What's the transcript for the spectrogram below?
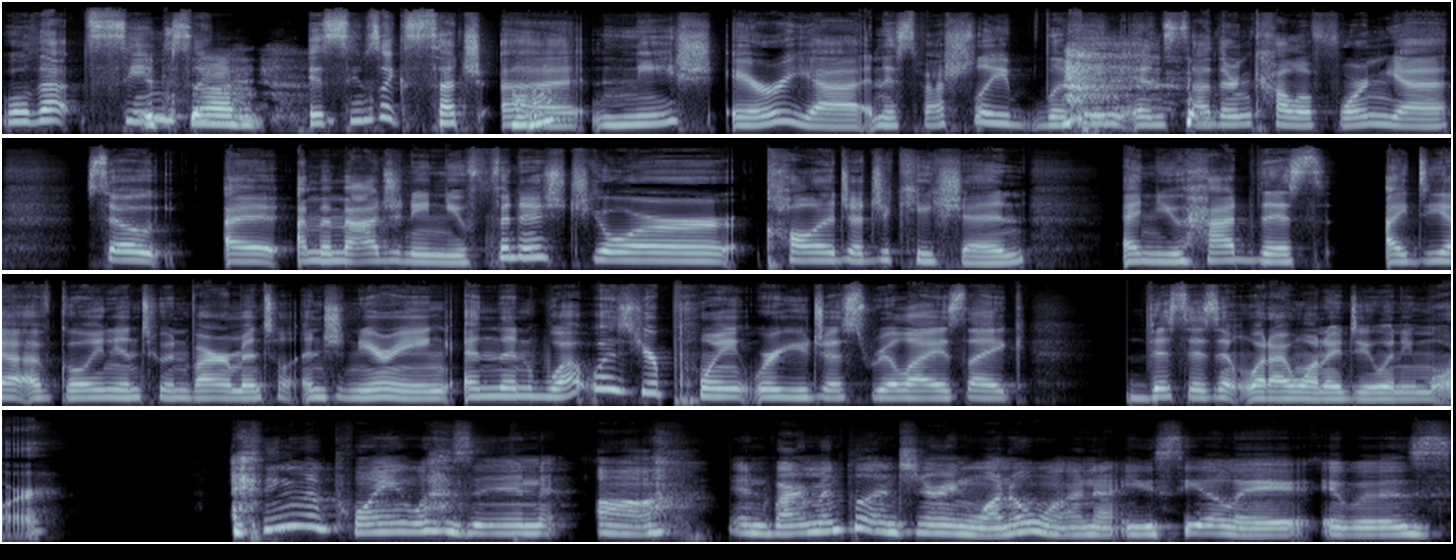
Well, that seems it's like uh it seems like such a Uh-huh. niche area, and especially living in Southern California. So I, I'm imagining you finished your college education, and you had this idea of going into environmental engineering. And then, what was your point where you just realized like this isn't what I want to do anymore? I think the point was in uh, environmental engineering 101 at UCLA. It was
